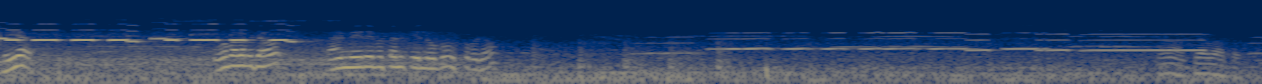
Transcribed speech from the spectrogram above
भैया, वो वाला बजाओ आए मेरे वतन के लोगों, उसको बजाओ। हाँ क्या बात है।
